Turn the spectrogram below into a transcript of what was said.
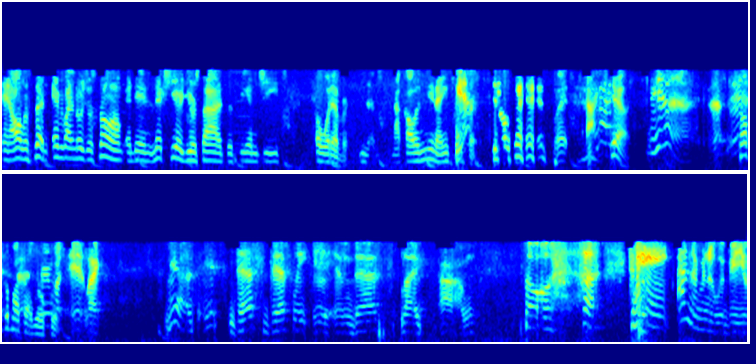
and all of a sudden everybody knows your song, and then next year you're signed to CMG or whatever. Not calling any names, Yeah. you know what I'm saying? But yeah, Yeah, that's it. Talk about that's that real quick. It. Like, yeah, it's, that's definitely it, and that's like, um, so to me, I never knew what video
